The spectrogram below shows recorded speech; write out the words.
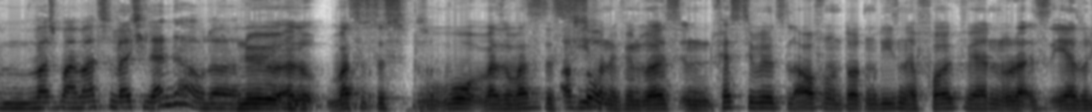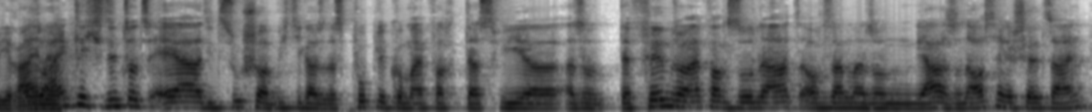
Was meinst du, welche Länder oder? Nö, also was ist das, wo, also was ist das Ziel so. von dem Film? Soll es in Festivals laufen und dort ein Riesenerfolg werden oder ist es eher so die reine? Also eigentlich sind uns eher die Zuschauer wichtiger, also das Publikum einfach, dass wir, also der Film soll einfach so eine Art, auch sagen wir mal so ein, ja, so ein Aushängeschild sein,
